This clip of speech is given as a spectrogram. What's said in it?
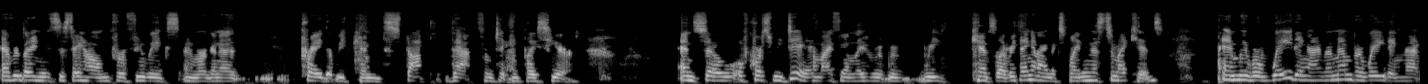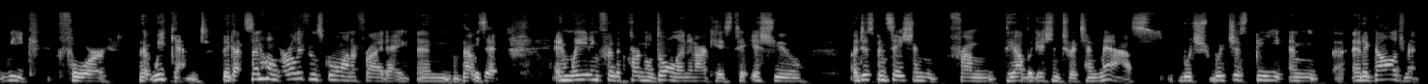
everybody needs to stay home for a few weeks and we're going to pray that we can stop that from taking place here. And so, of course, we did. My family, we, we cancel everything. And I'm explaining this to my kids. And we were waiting. I remember waiting that week for that weekend. They got sent home early from school on a Friday, and that was it. And waiting for the Cardinal Dolan, in our case, to issue a dispensation from the obligation to attend mass, which would just be an, an acknowledgement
